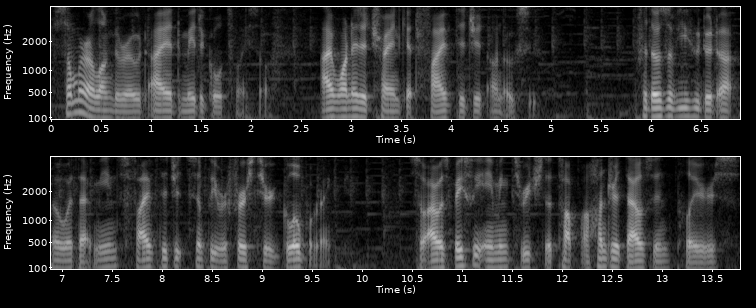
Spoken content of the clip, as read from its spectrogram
Somewhere along the road, I had made a goal to myself. I wanted to try and get 5 digit on Osu. For those of you who do not know what that means, 5 digit simply refers to your global rank. So I was basically aiming to reach the top 100,000 players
